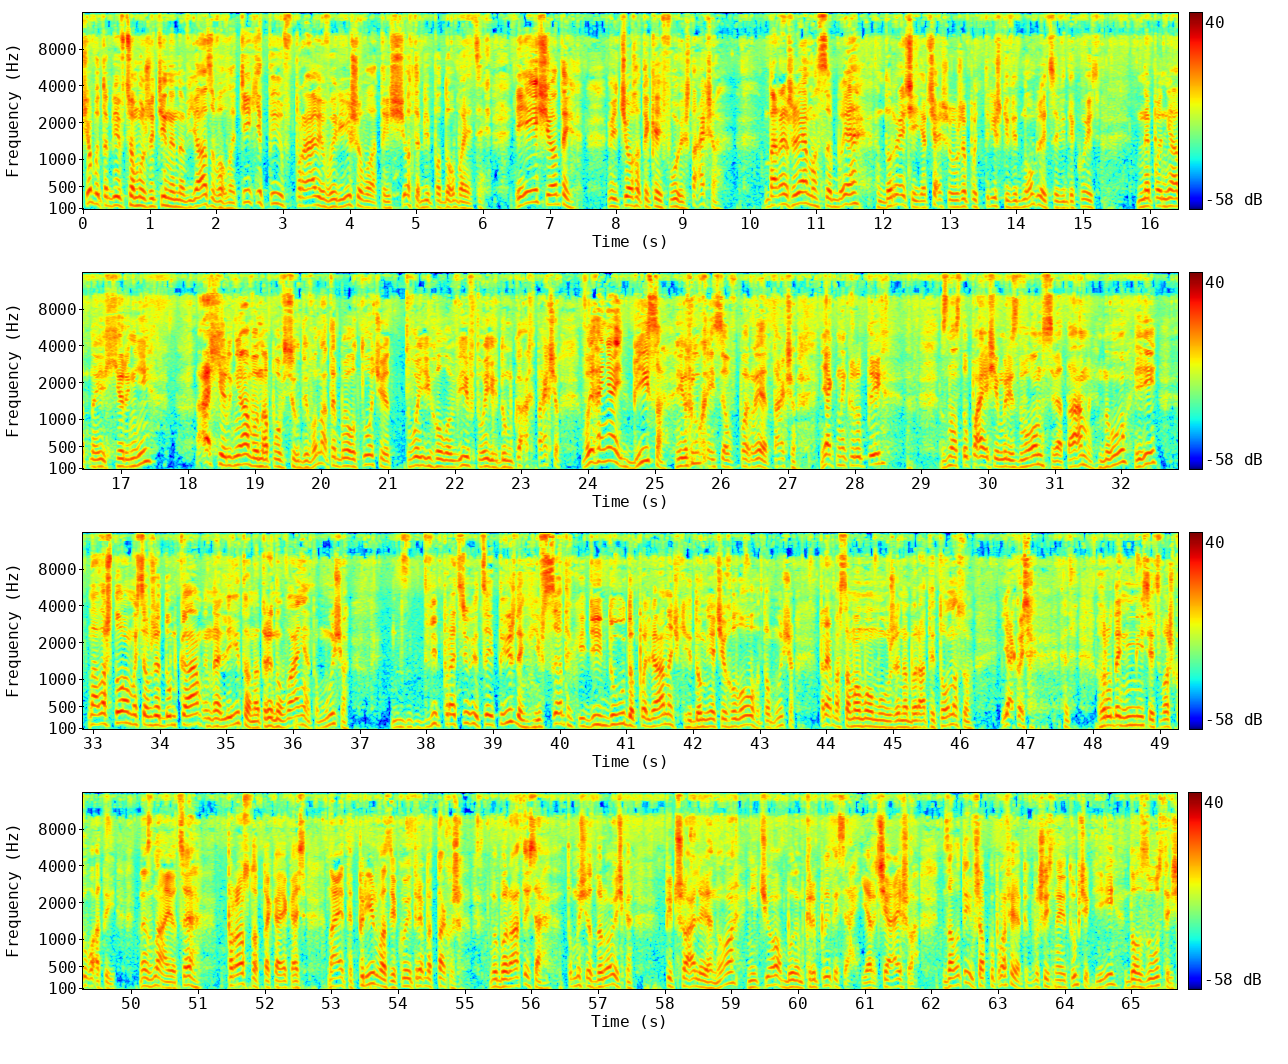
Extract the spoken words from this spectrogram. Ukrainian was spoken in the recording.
Що би тобі в цьому житті не нав'язувало, тільки ти вправі вирішувати, що тобі подобається і що ти від чого ти кайфуєш. Так що бережемо себе. До речі, ярчайше вже потрішки відновлюється від якоїсь непонятної херні. А херня вона повсюди, вона тебе оточує в твоїй голові, в твоїх думках. Так що виганяй біса і рухайся вперед. Так що, як не крути, з наступаючим Різдвом, святами. Ну і налаштовуємося вже думками на літо, на тренування, тому що відпрацюю цей тиждень і все-таки дійду до поляночки, до м'ячеголового, тому що треба самому вже набирати тонусу. Якось грудень місяць важкуватий. Не знаю, це просто така якась, знаєте, прірва, з якої треба також вибиратися, тому що здоров'ячка підшалює. Ну нічого, будемо кріпитися. ярчайшо. що. В шапку профіля, підпишись на ютубчик і до зустрічі.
